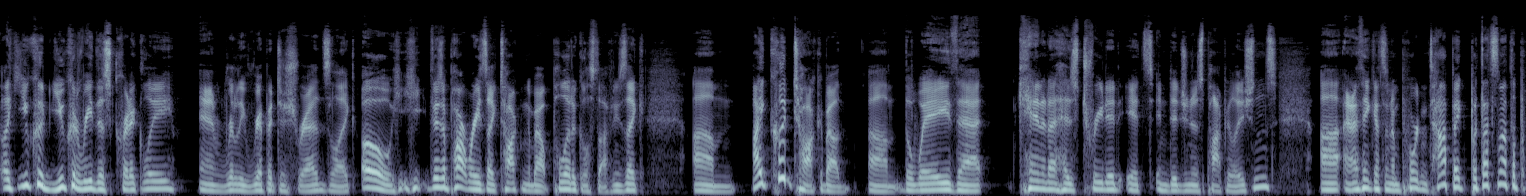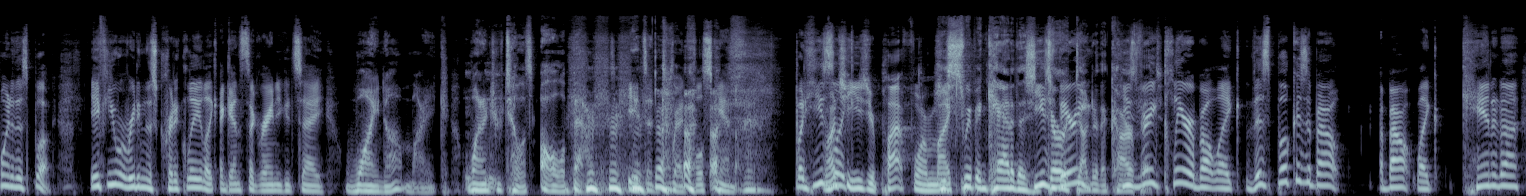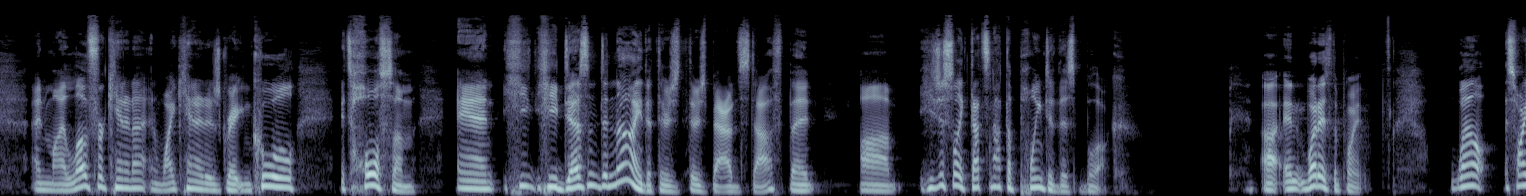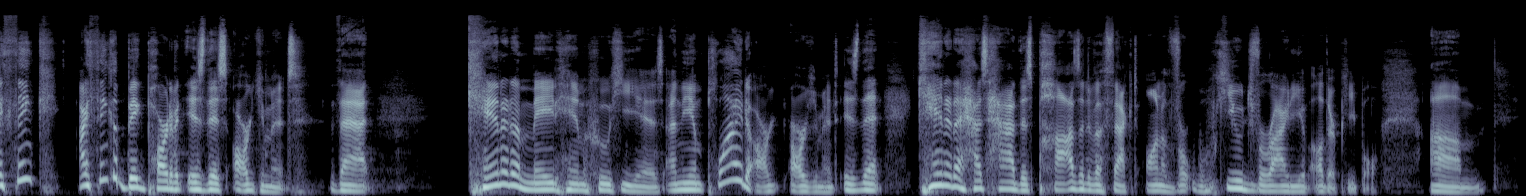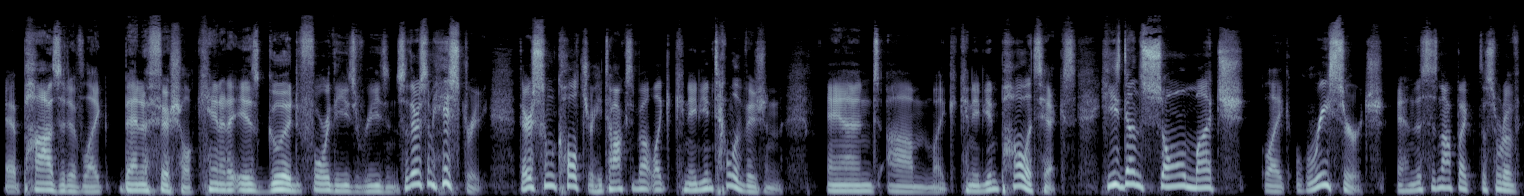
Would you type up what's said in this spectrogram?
like, you could you could read this critically and really rip it to shreds. Like, oh, he, he, there's a part where he's like talking about political stuff, and he's like, um, I could talk about um, the way that Canada has treated its indigenous populations. Uh, and I think that's an important topic, but that's not the point of this book. If you were reading this critically, like against the grain, you could say, Why not, Mike? Why don't you tell us all about it? It's a dreadful scandal. But he's Why don't like, you use your platform, Mike? He's sweeping Canada's he's dirt very, under the carpet. He's very clear about like this book is about about like Canada and my love for Canada and why Canada is great and cool. It's wholesome. And he he doesn't deny that there's there's bad stuff, but um he's just like that's not the point of this book. Uh, and what is the point? Well, so I think I think a big part of it is this argument that Canada made him who he is, and the implied ar- argument is that Canada has had this positive effect on a ver- huge variety of other people. Um, positive, like beneficial. Canada is good for these reasons. So there's some history, there's some culture. He talks about like Canadian television and um, like Canadian politics. He's done so much like research, and this is not like the sort of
